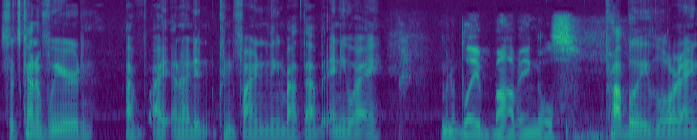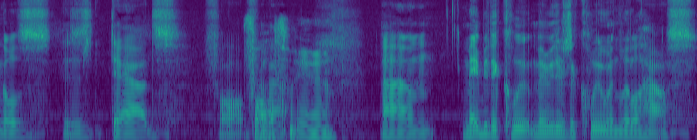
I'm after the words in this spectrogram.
so it's kind of weird. I, I and I didn't couldn't find anything about that, but anyway, I'm gonna blame Bob Ingalls' probably Laura Ingalls' is dad's fault. for fault. that. Yeah. Um, maybe the clue. Maybe there's a clue in Little House.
